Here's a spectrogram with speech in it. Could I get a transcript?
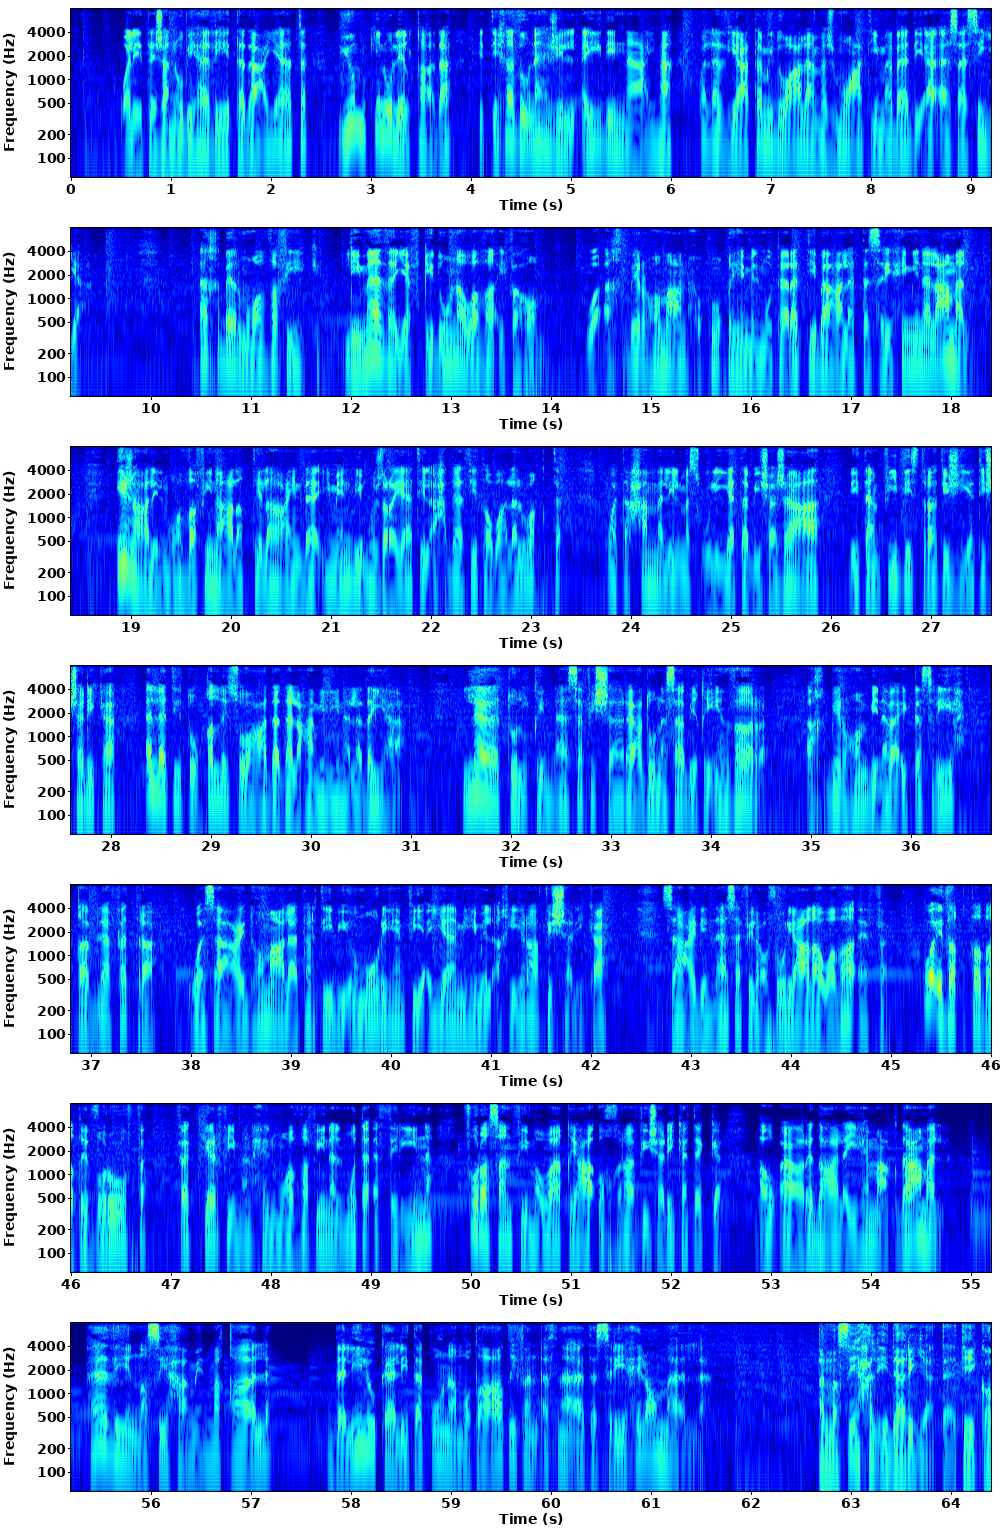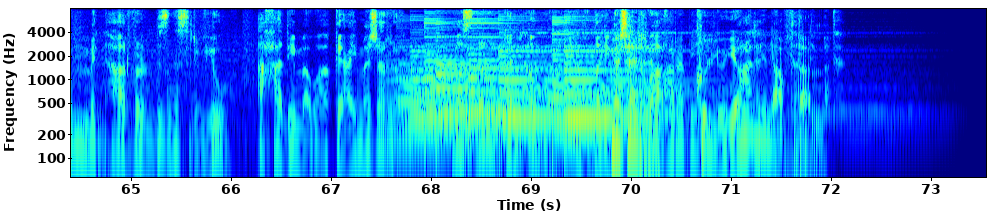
ولتجنب هذه التداعيات يمكن للقادة اتخاذ نهج الأيدي الناعمة والذي يعتمد على مجموعة مبادئ أساسية. أخبر موظفيك لماذا يفقدون وظائفهم، وأخبرهم عن حقوقهم المترتبة على التسريح من العمل. اجعل الموظفين على اطلاع دائم بمجريات الأحداث طوال الوقت. وتحمل المسؤولية بشجاعة لتنفيذ استراتيجية الشركة التي تقلص عدد العاملين لديها. لا تلقي الناس في الشارع دون سابق إنذار. أخبرهم بنبأ التسريح قبل فترة وساعدهم على ترتيب أمورهم في أيامهم الأخيرة في الشركة. ساعد الناس في العثور على وظائف. وإذا اقتضت الظروف فكر في منح الموظفين المتأثرين فرصا في مواقع أخرى في شركتك أو أعرض عليهم عقد عمل هذه النصيحة من مقال دليلك لتكون متعاطفا أثناء تسريح العمال النصيحة الإدارية تأتيكم من هارفارد بزنس ريفيو أحد مواقع مجرة مصدرك الأول لأفضل محتوى مجرة عربي كل على يوم الإنترنت. أفضل.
